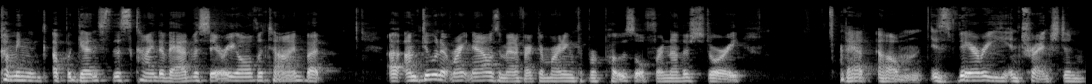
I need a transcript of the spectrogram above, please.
coming up against this kind of adversary all the time. But uh, I'm doing it right now. As a matter of fact, I'm writing the proposal for another story that um, is very entrenched in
